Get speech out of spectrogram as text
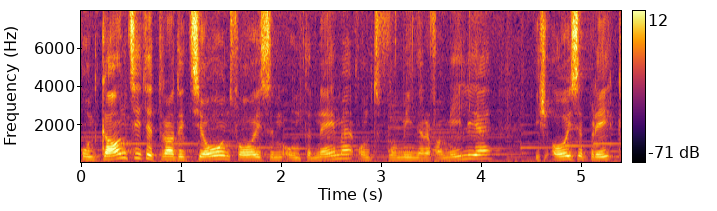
Und ganz in der Tradition von unserem Unternehmen und von meiner Familie ist unser Blick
